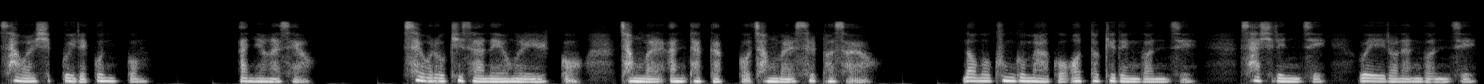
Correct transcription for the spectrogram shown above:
4월 19일의 꿈꿈. 안녕하세요. 세월호 기사 내용을 읽고 정말 안타깝고 정말 슬퍼서요. 너무 궁금하고 어떻게 된 건지, 사실인지, 왜 일어난 건지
